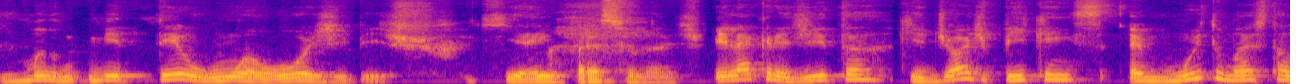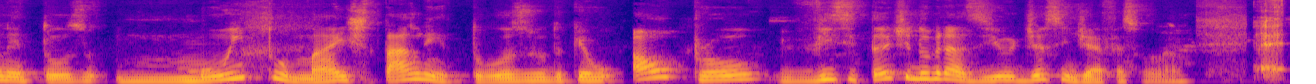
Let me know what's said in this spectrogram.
Mano, meteu uma hoje, bicho, que é impressionante. Ele acredita que George Pickens é muito mais talentoso, muito mais talentoso do que o All-Pro visitante do Brasil, Justin Jefferson. Léo. É,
